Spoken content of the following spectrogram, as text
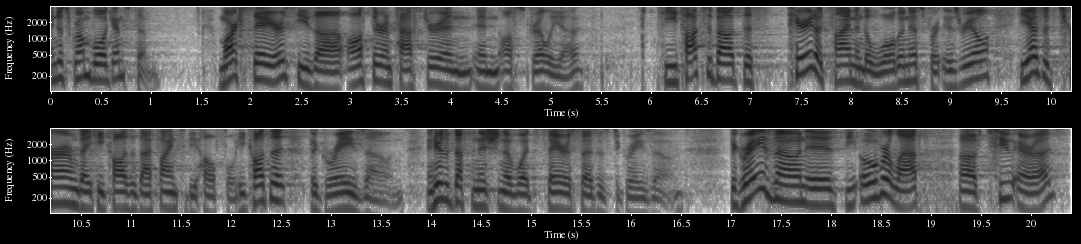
and just grumble against him. Mark Sayers, he's an author and pastor in, in Australia he talks about this period of time in the wilderness for Israel. He has a term that he calls it that I find to be helpful. He calls it the gray zone. And here's a definition of what Sayers says is the gray zone. The gray zone is the overlap of two eras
